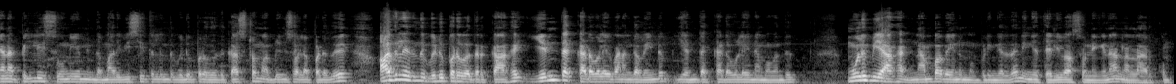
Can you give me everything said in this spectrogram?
ஏன்னா பில்லி சூனியம் இந்த மாதிரி விஷயத்திலிருந்து விடுபடுவது கஷ்டம் அப்படின்னு சொல்லப்படுது. அதிலிருந்து விடுபடுவதற்காக எந்த கடவுளை வணங்க வேண்டும் எந்த கடவுளை நம்ம வந்து முழுமையாக நம்ப வேணும் அப்படிங்கறத நீங்க தெளிவா சொன்னீங்கன்னா நல்லா இருக்கும்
